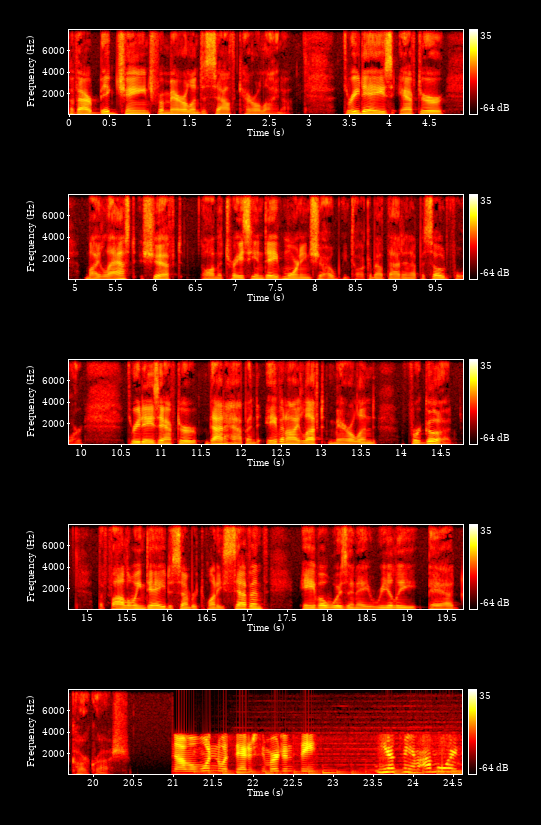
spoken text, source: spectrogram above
of our big change from Maryland to South Carolina. Three days after my last shift on the Tracy and Dave Morning Show, we talk about that in episode four. Three days after that happened, Ava and I left Maryland for good. The following day, December 27th, Ava was in a really bad car crash. 911, what's the address emergency? Yes, ma'am. I'm on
